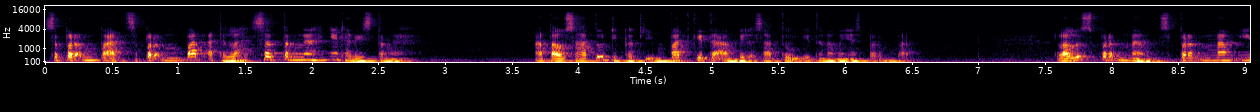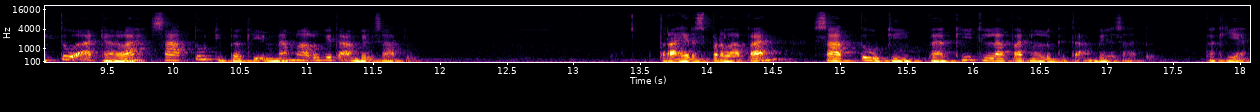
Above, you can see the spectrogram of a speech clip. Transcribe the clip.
Seperempat. Seperempat adalah setengahnya dari setengah. Atau satu dibagi empat kita ambil satu. Itu namanya seperempat. Lalu seperenam. Seperenam itu adalah satu dibagi enam lalu kita ambil satu. Terakhir seperdelapan satu dibagi delapan lalu kita ambil satu. Bagian.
